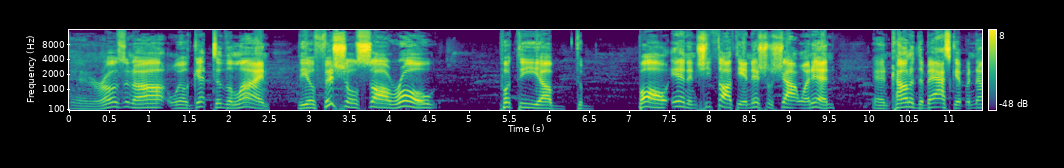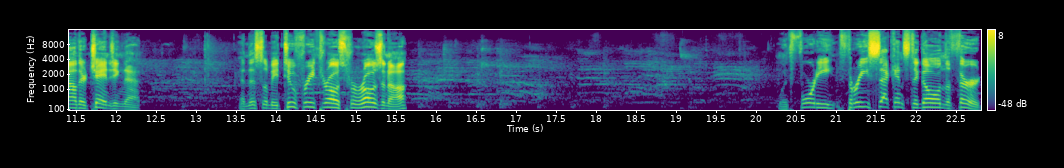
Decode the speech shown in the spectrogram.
And Rosenau will get to the line. The officials saw Rowe put the uh, the ball in, and she thought the initial shot went in and counted the basket, but now they're changing that. And this will be two free throws for Rosenau. With 43 seconds to go in the third.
